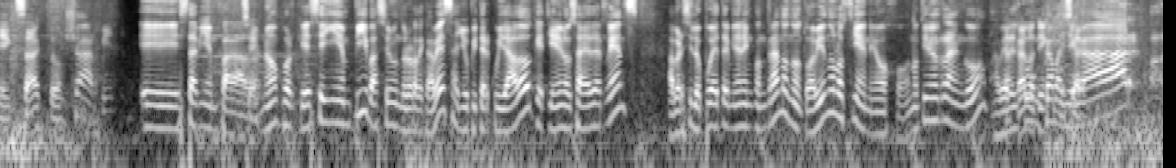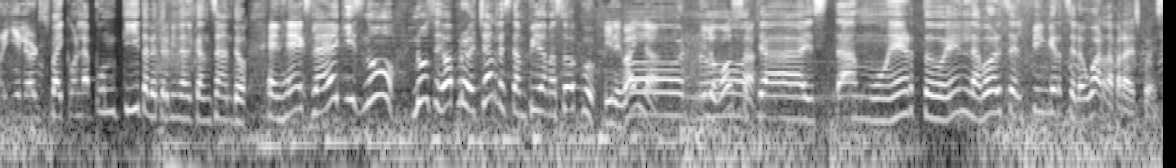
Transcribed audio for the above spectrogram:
Exacto. Sharp. Eh, está bien pagado, Sí. ¿no? Porque ese EMP va a ser un dolor de cabeza. Júpiter, cuidado, que tiene los Aetherlands. A ver si lo puede terminar encontrando. No, todavía no los tiene, ojo. No tiene el rango. A ver, Acá el tiene va a llegar. Ay, el Earth Spike con la puntita le termina alcanzando. El Hex, la X, no. No se va a aprovechar la estampida Masoku. Y le baila, Oh, y lo goza. no. Ya está muerto en la bolsa. El Finger se lo guarda para después.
